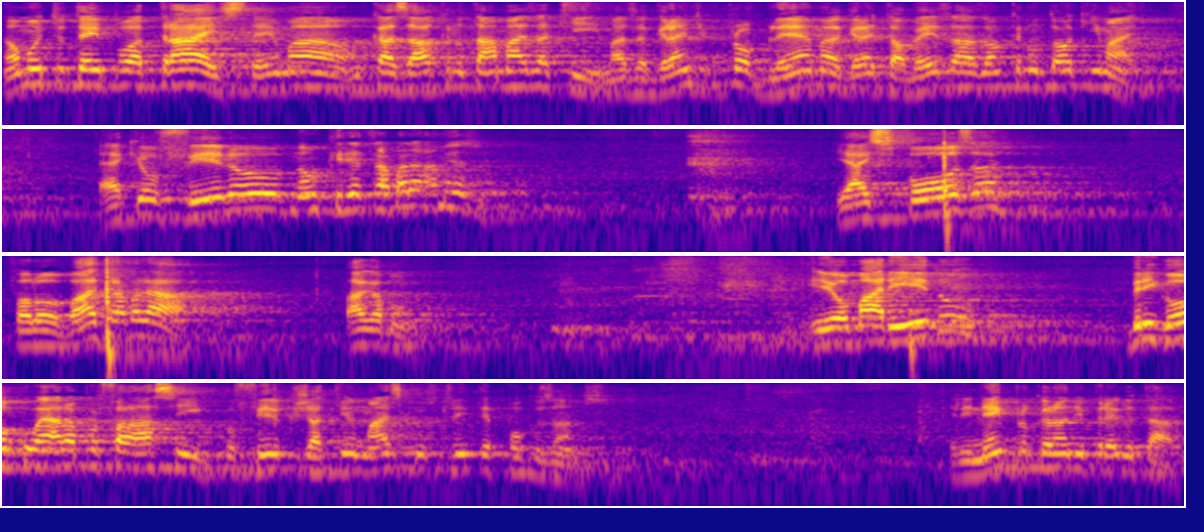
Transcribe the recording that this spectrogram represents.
Não muito tempo atrás, tem uma, um casal que não está mais aqui, mas o grande problema, grande, talvez a razão que não estão aqui mais, é que o filho não queria trabalhar mesmo. E a esposa falou: vai trabalhar, vagabundo. E o marido brigou com ela por falar assim, com o filho que já tinha mais que uns 30 e poucos anos. Ele nem procurando emprego estava.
